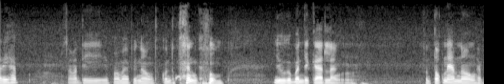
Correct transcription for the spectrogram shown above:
ัสดีครับ สวัสดีพ่อแม่พี่น้องทุกคนทุกท่านครับผม อยู่กับบรรยากาศหลังฝนตกน้ำน้องครับ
